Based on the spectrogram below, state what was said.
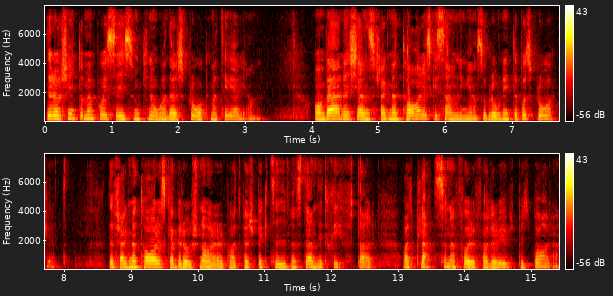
Det rör sig inte om en poesi som knådar språkmaterian. Om världen känns fragmentarisk i samlingen så beror det inte på språket. Det fragmentariska beror snarare på att perspektiven ständigt skiftar och att platserna förefaller utbytbara.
